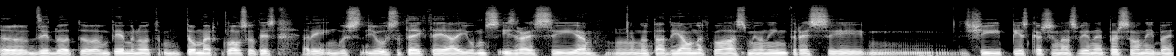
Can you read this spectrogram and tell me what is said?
dzirdot to un pieminot. Tomēr, klausoties arī Ingus, jūsu teiktajā, jums izraisīja nu, tādu jaunatklāsmi un interesi šī pieskaršanās vienai personībai.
